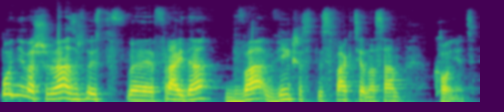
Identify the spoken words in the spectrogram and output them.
ponieważ raz, że to jest e, frajda, dwa, większa satysfakcja na sam koniec.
